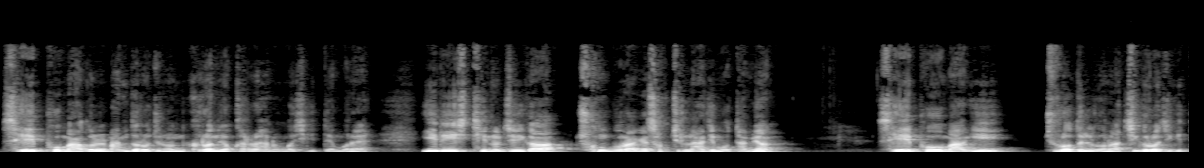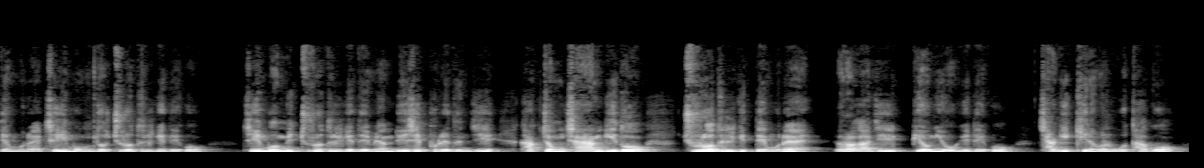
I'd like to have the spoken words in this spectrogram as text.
세포막을 만들어주는 그런 역할을 하는 것이기 때문에 이 리스틴을 저희가 충분하게 섭취를 하지 못하면 세포막이 줄어들거나 찌그러지기 때문에 저희 몸도 줄어들게 되고 저희 몸이 줄어들게 되면 뇌세포라든지 각종 장기도 줄어들기 때문에 여러 가지 병이 오게 되고 자기 기능을 못하고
